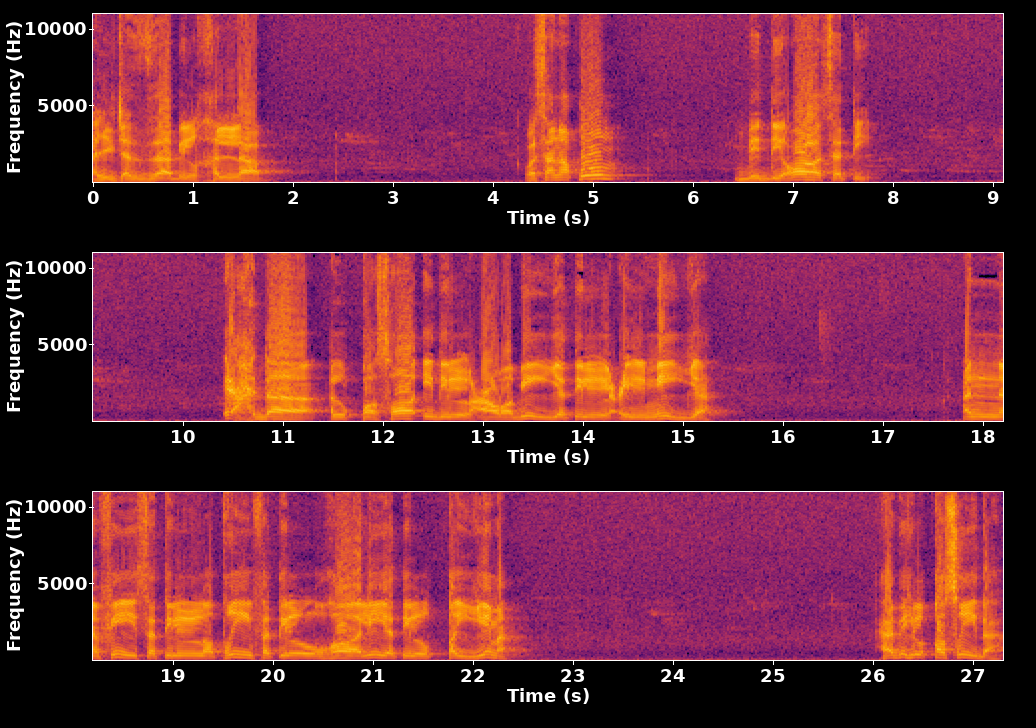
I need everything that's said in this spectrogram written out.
الجذاب الخلاب. وسنقوم بدراسة إحدى القصائد العربية العلمية النفيسة اللطيفة الغالية القيمة. هذه القصيدة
